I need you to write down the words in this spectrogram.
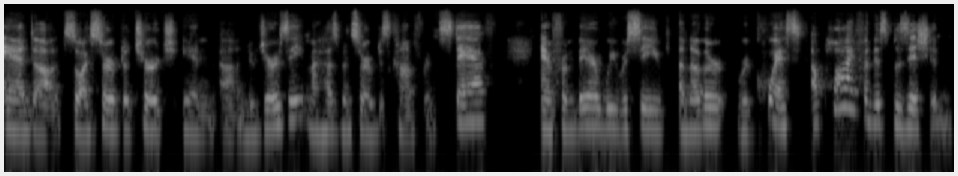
And uh, so I served a church in uh, New Jersey. My husband served as conference staff. And from there, we received another request apply for this position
